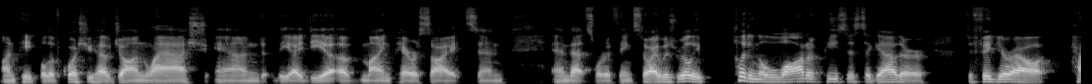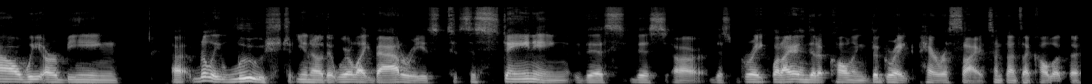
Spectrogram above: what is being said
on people. Of course, you have John Lash and the idea of mind parasites and and that sort of thing. So I was really putting a lot of pieces together to figure out how we are being uh, really looshed, you know, that we're like batteries sustaining this this uh, this great what I ended up calling the great parasite. Sometimes I call it the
